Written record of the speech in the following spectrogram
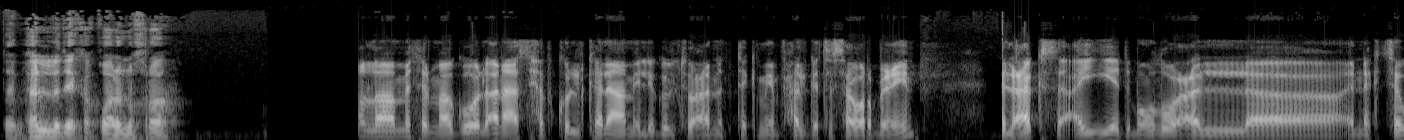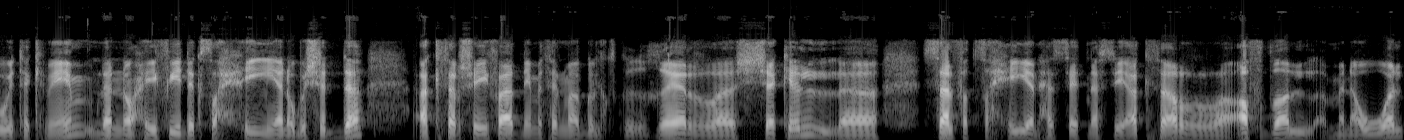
طيب هل لديك أقوال أخرى؟ والله مثل ما أقول أنا أسحب كل كلامي اللي قلته عن التكميم في حلقة 49 بالعكس أيد موضوع إنك تسوي تكميم لأنه حيفيدك صحيا وبشدة. أكثر شيء فادني مثل ما قلت غير الشكل سالفة صحيا حسيت نفسي أكثر أفضل من أول.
